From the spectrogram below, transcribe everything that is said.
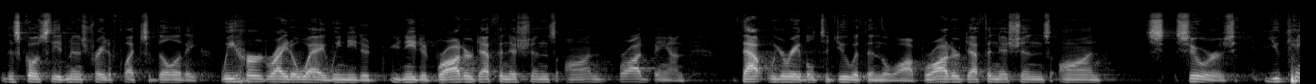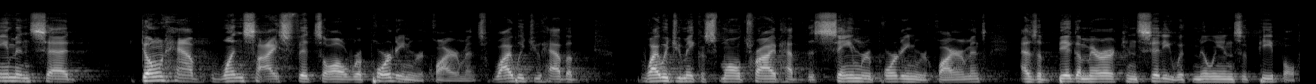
this goes to the administrative flexibility. We heard right away we needed, you needed broader definitions on broadband. That we were able to do within the law. Broader definitions on sewers. You came and said, don't have one-size-fits-all reporting requirements. Why would you have a, why would you make a small tribe have the same reporting requirements as a big American city with millions of people?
